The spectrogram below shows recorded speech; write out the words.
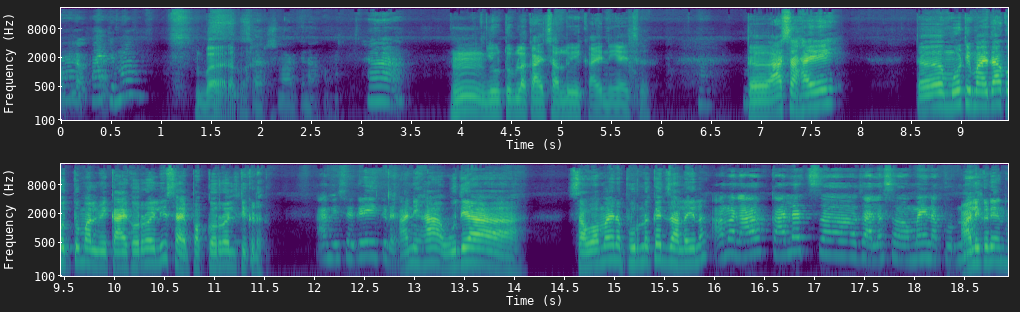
हा, पाहते मग. बरं बरं. सर्च मारते ना आपण. हा. हम्म युट्यूबला काय चालू आहे काय नाही यायचं. तर असं आहे. तर मोठी माय दाखवत तुम्हाला मी काय करू राहिली स्वयंपाक करू राहिली तिकडं. आम्ही सगळे इकडं. आणि हा उद्या सव्वा महिना पूर्ण काहीच झालं हिला? आम्हाला कालच अं, झाला सहा महिना पूर्ण. अलीकडे ये ना.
